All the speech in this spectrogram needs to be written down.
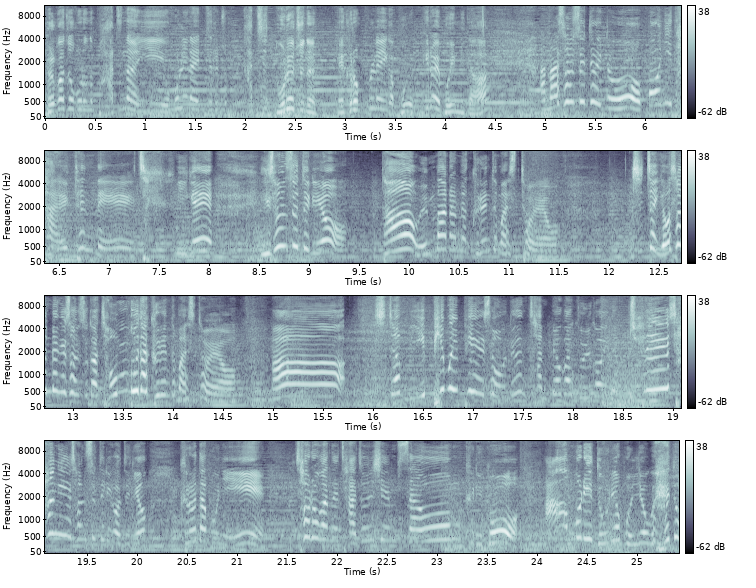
결과적으로는 바드나 이 홀리나이트를 좀 같이 노려주는 예, 그런 플레이가 보- 필요해 보입니다. 아마 선수들도 뻔히 다 알 텐데 참 이게 이 선수들이요 다 웬만하면 그랜드 마스터예요. 진짜 여섯 명의 선수가 전부 다 그랜드 마스터예요. 아 진짜 이 PVP에서는 잔뼈가 굵어 있는 최상의 선수들이거든요. 그러다 보니 서로 간의 자존심 싸움 그리고 아무리 노려보려고 해도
